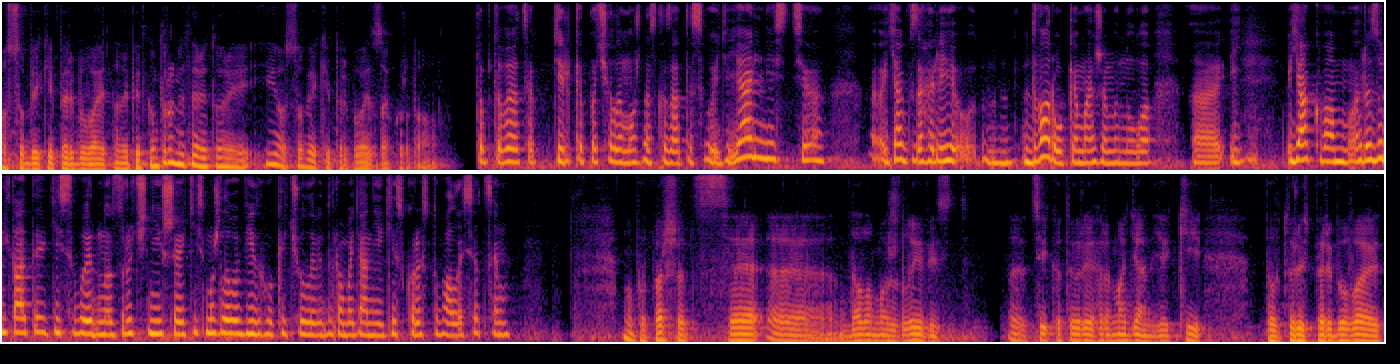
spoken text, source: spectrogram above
особи, які перебувають на непідконтрольній території, і особи, які перебувають за кордоном. Тобто ви це тільки почали, можна сказати, свою діяльність. Е, Як взагалі два роки майже минуло? Е, Як вам результати якісь видно, зручніше, якісь, можливо, відгуки чули від громадян, які скористувалися цим? Ну, по-перше, це е, дало можливість е, цій категорії громадян, які, повторюсь, перебувають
